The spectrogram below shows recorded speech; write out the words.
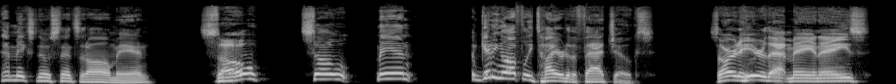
That makes no sense at all, man. So? So, man, I'm getting awfully tired of the fat jokes. Sorry to hear that, mayonnaise.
